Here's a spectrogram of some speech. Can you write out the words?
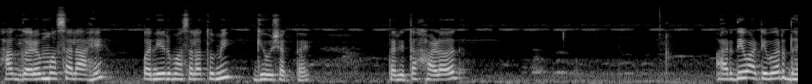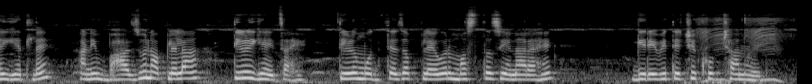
हा गरम मसाला आहे. पनीर मसाला तुम्ही घेऊ शकताय. तर इथं हळद अर्धी वाटीवर दही घेतलं आहे आणि भाजून आपल्याला तीळ घ्यायचं आहे. तीळमध्ये त्याचा फ्लेवर मस्तच येणार आहे. गिरेवी त्याची खूप छान होईल.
